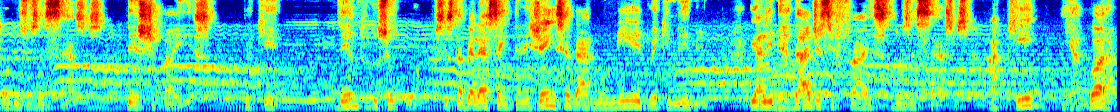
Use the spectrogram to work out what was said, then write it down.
todos os excessos deste país, porque dentro do seu corpo se estabelece a inteligência da harmonia e do equilíbrio, e a liberdade se faz dos excessos aqui e agora.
